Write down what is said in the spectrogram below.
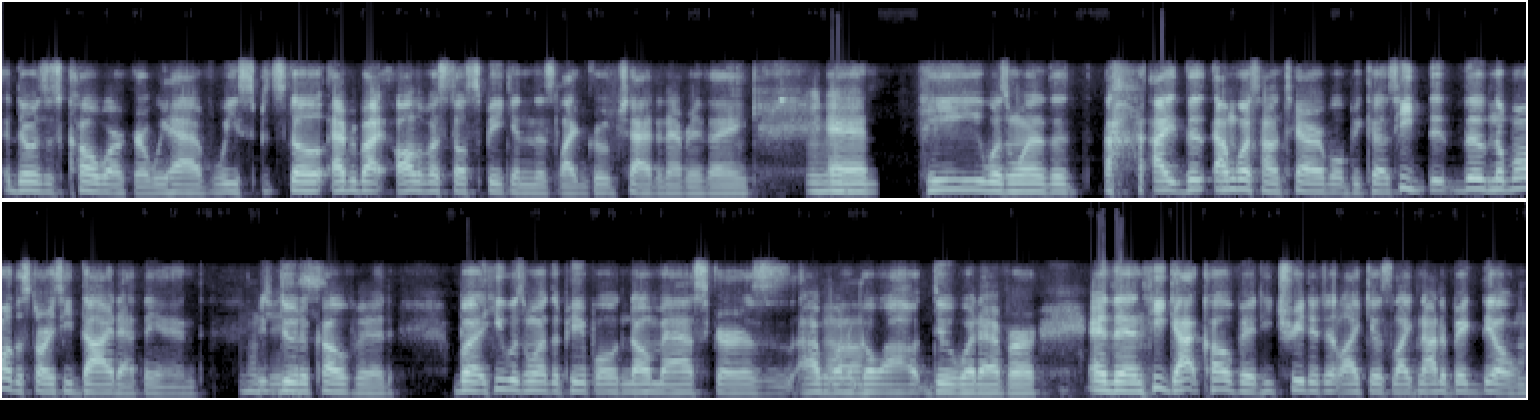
there was this coworker we have. We sp- still everybody, all of us still speak in this like group chat and everything. Mhm. And he was one of the. I th- I'm going to sound terrible because he the, the moral of the story is he died at the end Oh, due to COVID. But he was one of the people, no maskers. I want going Oh. to go out, do whatever. And then he got COVID. He treated it like it was like not a big deal.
